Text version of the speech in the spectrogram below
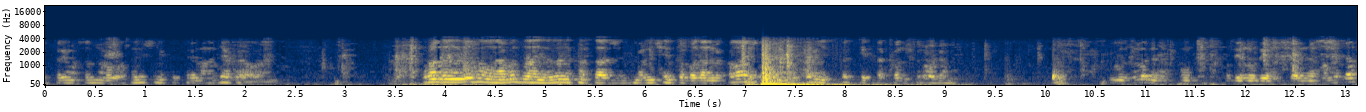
Утримався одноголосно. Рішення підтримано. Дякую, Олена. Про надання дозволу на видалення зелених насаджень. Мельниченко Богдан Миколаївич, начальник інспекції та контролю. Були зведені в пункт 1.1 звернення громадян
